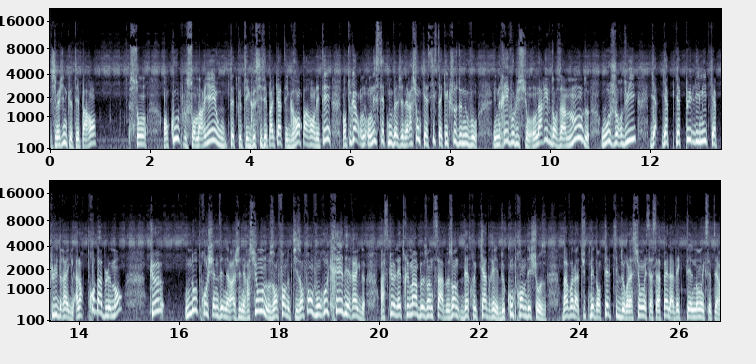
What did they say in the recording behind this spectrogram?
j'imagine que tes parents sont en couple ou sont mariés ou peut-être que tes, si c'est pas le cas tes grands-parents l'étaient. En tout cas on, est cette nouvelle génération qui assiste à quelque chose de nouveau une révolution. On arrive dans un monde où aujourd'hui il n'y y a, plus de limites il n'y a plus de règles. Alors probablement que nos prochaines générations, nos enfants, nos petits-enfants vont recréer des règles parce que l'être humain a besoin de ça, a besoin d'être cadré, de comprendre des choses. Bah voilà, tu te mets dans tel type de relation et ça s'appelle avec tel nom, etc.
